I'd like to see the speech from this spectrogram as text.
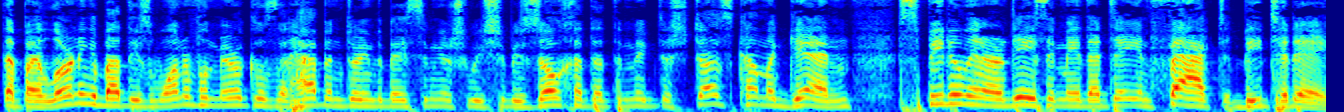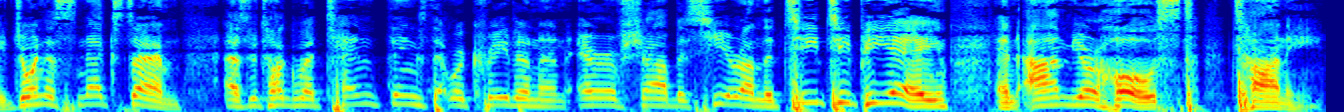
that by learning about these wonderful miracles that happened during the Beis Hamikdash, we should be zocha that the Mikdash does come again speedily in our days, and may that day, in fact, be today. Join us next time as we talk about 10 things that were created on an Erev Shabbos here on the TTPA, and I'm your host, Tani.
